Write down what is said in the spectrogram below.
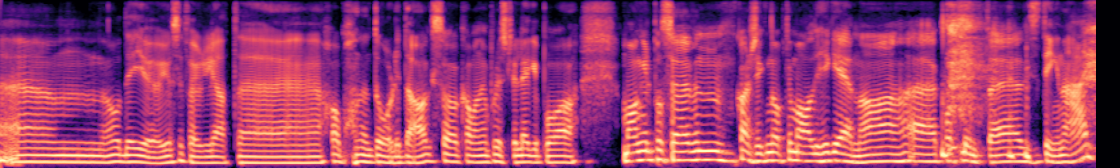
Eh, og det gjør jo selvfølgelig at uh, har man en dårlig dag, så kan man jo plutselig legge på mangel på søvn, kanskje ikke den optimale hygiena, uh, kort lunte, disse tingene her.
